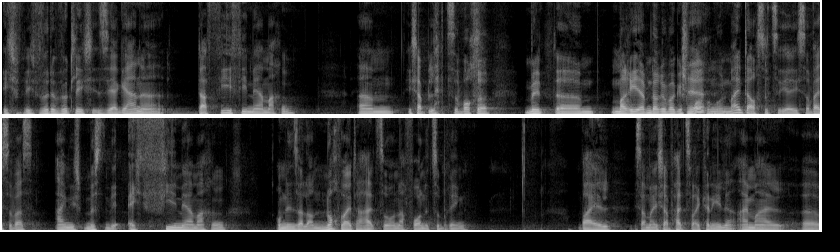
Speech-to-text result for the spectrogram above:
Ich, ich würde wirklich sehr gerne da viel, viel mehr machen. Ähm, ich habe letzte Woche mit ähm, Mariem darüber gesprochen und meinte auch so zu ihr, ich so, weißt du was, eigentlich müssten wir echt viel mehr machen, um den Salon noch weiter halt so nach vorne zu bringen. Weil, ich sag mal, ich habe halt zwei Kanäle, einmal äh,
